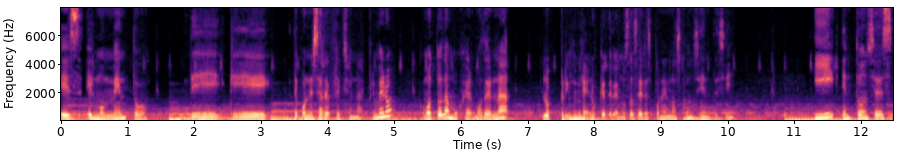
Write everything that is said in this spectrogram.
es el momento de, que, de ponerse a reflexionar. Primero, como toda mujer moderna, lo primero que debemos hacer es ponernos conscientes, ¿sí? Y entonces,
